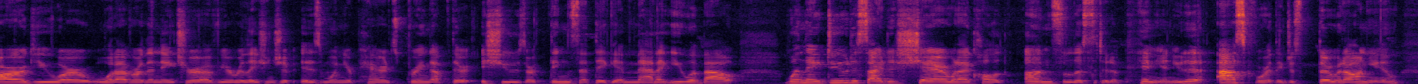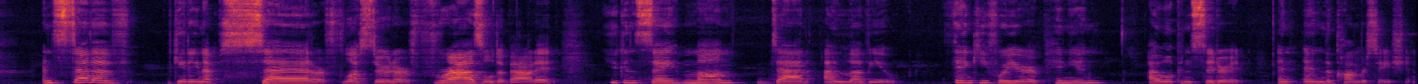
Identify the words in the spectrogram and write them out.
argue or whatever the nature of your relationship is when your parents bring up their issues or things that they get mad at you about when they do decide to share what I call unsolicited opinion, you didn't ask for it, they just throw it on you. Instead of getting upset or flustered or frazzled about it, you can say, Mom, Dad, I love you. Thank you for your opinion. I will consider it and end the conversation.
